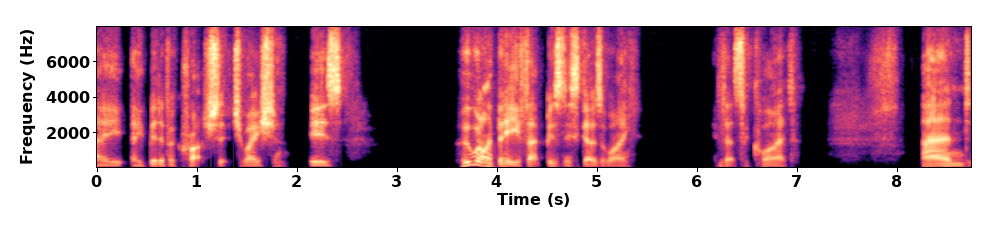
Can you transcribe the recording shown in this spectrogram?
a, a bit of a crutch situation is who will I be if that business goes away, if that's acquired? And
